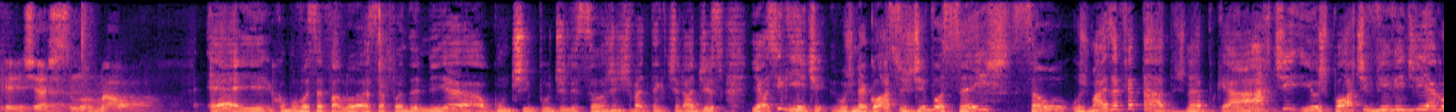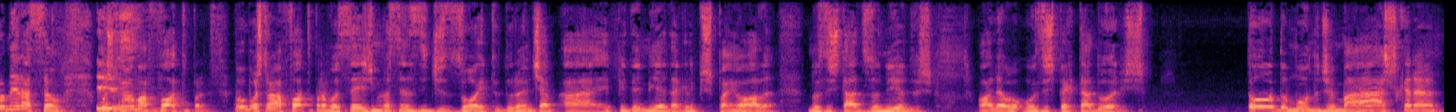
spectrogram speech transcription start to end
que a gente ache isso normal. É, e como você falou, essa pandemia, algum tipo de lição a gente vai ter que tirar disso. E é o seguinte: os negócios de vocês são os mais afetados, né? Porque a arte e o esporte vivem de aglomeração. Vou mostrar Isso. uma foto, pra, vou mostrar uma foto para vocês de 1918, durante a, a epidemia da gripe espanhola nos Estados Unidos. Olha os espectadores. Todo mundo de máscara,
